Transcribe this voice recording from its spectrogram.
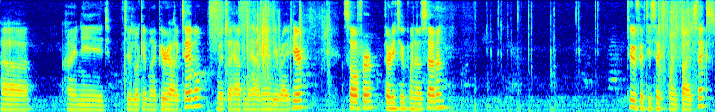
uh, I need to look at my periodic table, which I happen to have handy right here. Sulfur, 32.07. 256.56.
